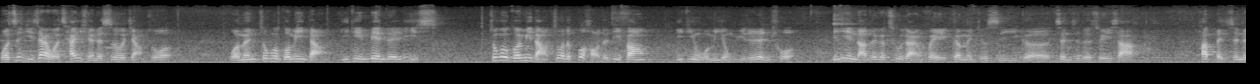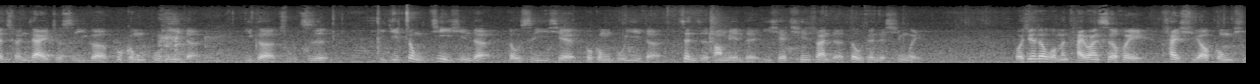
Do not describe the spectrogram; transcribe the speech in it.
我自己在我参选的时候讲说，我们中国国民党一定面对历史，中国国民党做的不好的地方，一定我们勇于的认错。民进党这个促转会根本就是一个政治的追杀，它本身的存在就是一个不公不义的一个组织。以及重进行的都是一些不公不义的政治方面的一些清算的斗争的行为。我觉得我们台湾社会太需要公平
